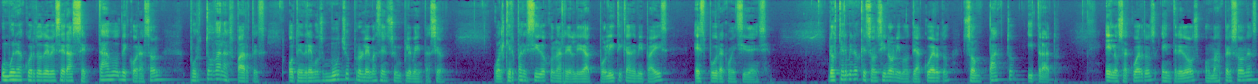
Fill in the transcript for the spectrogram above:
Un buen acuerdo debe ser aceptado de corazón por todas las partes o tendremos muchos problemas en su implementación. Cualquier parecido con la realidad política de mi país es pura coincidencia. Dos términos que son sinónimos de acuerdo son pacto y trato. En los acuerdos entre dos o más personas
